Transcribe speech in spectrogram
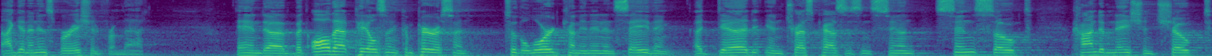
I get an inspiration from that. And, uh, but all that pales in comparison to the Lord coming in and saving a dead in trespasses and sin, sin soaked, condemnation choked,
